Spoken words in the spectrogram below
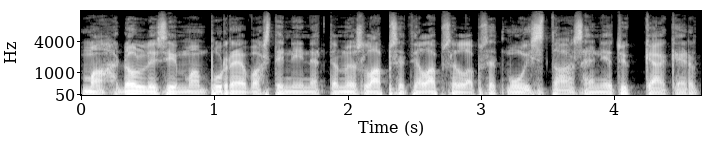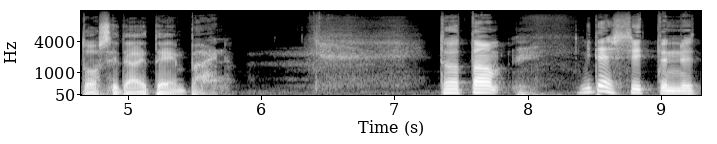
mahdollisimman purevasti niin, että myös lapset ja lapsenlapset muistaa sen ja tykkää kertoa sitä eteenpäin. Tota, miten sitten nyt,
